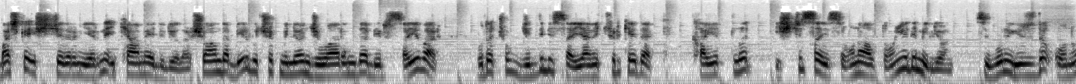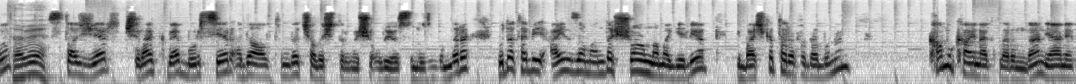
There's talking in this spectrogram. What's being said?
başka işçilerin yerine ikame ediliyorlar. Şu anda 1,5 milyon civarında bir sayı var. Bu da çok ciddi bir sayı. Yani Türkiye'de kayıtlı işçi sayısı 16-17 milyon. Siz bunun %10'u tabii. stajyer, çırak ve bursiyer adı altında çalıştırmış oluyorsunuz bunları. Bu da tabii aynı zamanda şu anlama geliyor. Bir başka tarafı da bunun kamu kaynaklarından yani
